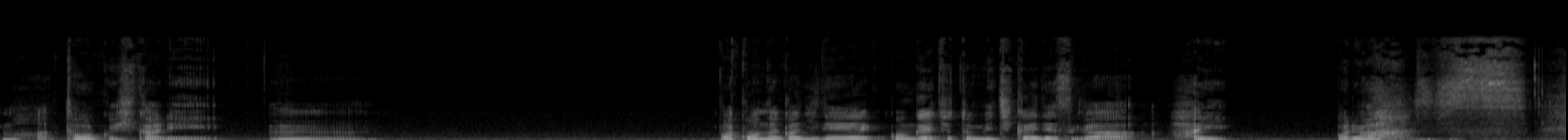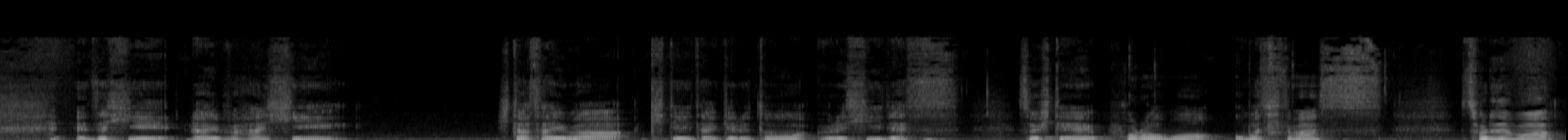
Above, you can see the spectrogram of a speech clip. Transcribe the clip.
まあトーク光、うん。まあこんな感じで、今回ちょっと短いですが、はい、終わります。えぜひライブ配信した際は来ていただけると嬉しいです。そしてフォローもお待ちしてます。それでは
